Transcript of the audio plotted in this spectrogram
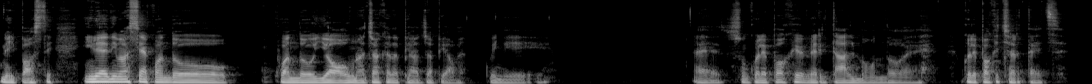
nei posti. In linea di massima, quando, quando io ho una giacca da pioggia, piove. Quindi eh, sono quelle poche verità al mondo. E quelle poche certezze.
